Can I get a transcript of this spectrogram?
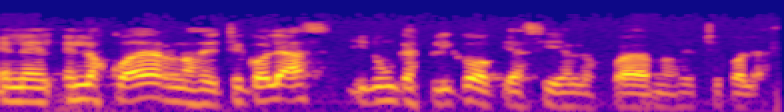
en, los cuadernos de Checolás y nunca explicó qué hacía en los cuadernos de Checolás.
